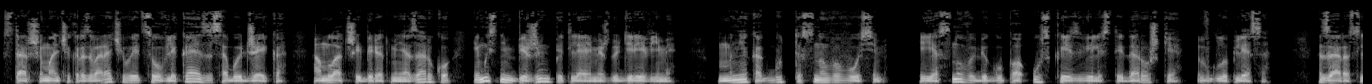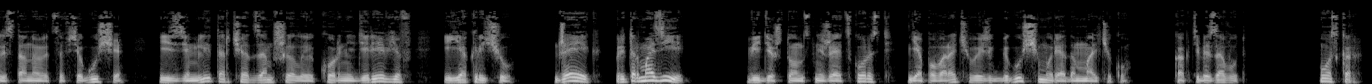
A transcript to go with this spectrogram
Старший мальчик разворачивается, увлекая за собой Джейка, а младший берет меня за руку, и мы с ним бежим, петляя между деревьями. Мне как будто снова восемь, и я снова бегу по узкой извилистой дорожке вглубь леса. Заросли становятся все гуще, из земли торчат замшелые корни деревьев, и я кричу «Джейк, притормози!» Видя, что он снижает скорость, я поворачиваюсь к бегущему рядом мальчику. «Как тебя зовут?» «Оскар,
